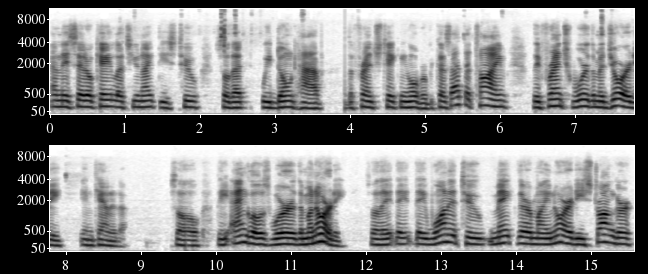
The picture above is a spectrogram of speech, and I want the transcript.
and they said, okay, let's unite these two so that we don't have the French taking over. Because at the time, the French were the majority in Canada. So the Anglos were the minority. So they, they, they wanted to make their minority stronger.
